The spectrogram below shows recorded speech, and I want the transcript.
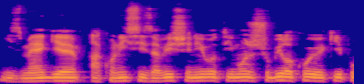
iz Megije, ako nisi za viši nivo, ti možeš u bilo koju ekipu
